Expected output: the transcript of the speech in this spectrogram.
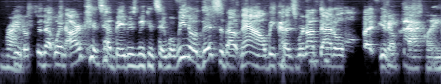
right. you know so that when our kids have babies we can say well we know this about now because we're not that old but you know Exactly.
